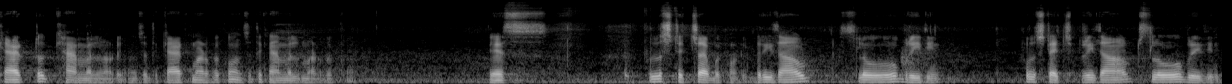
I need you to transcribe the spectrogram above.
ಕ್ಯಾಟು ಕ್ಯಾಮೆಲ್ ನೋಡಿ. ಒಂದು ಸತಿ ಕ್ಯಾಟ್ ಮಾಡಬೇಕು ಒಂದು ಸತಿ ಕ್ಯಾಮೆಲ್ ಮಾಡಬೇಕು. ಎಸ್ ಫುಲ್ ಸ್ಟೆಚ್ ಆಗಬೇಕು ನೋಡಿ. Breathe out slow breathe in full stretch breathe out slow breathe in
